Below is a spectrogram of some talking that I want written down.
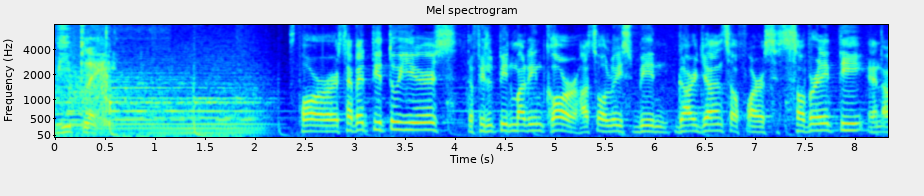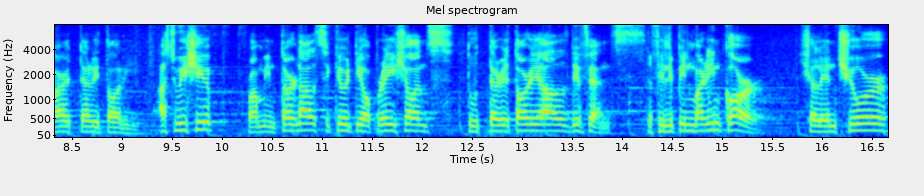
we play. For 72 years, the Philippine Marine Corps has always been guardians of our sovereignty and our territory. As we shift from internal security operations to territorial defense. The Philippine Marine Corps shall ensure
